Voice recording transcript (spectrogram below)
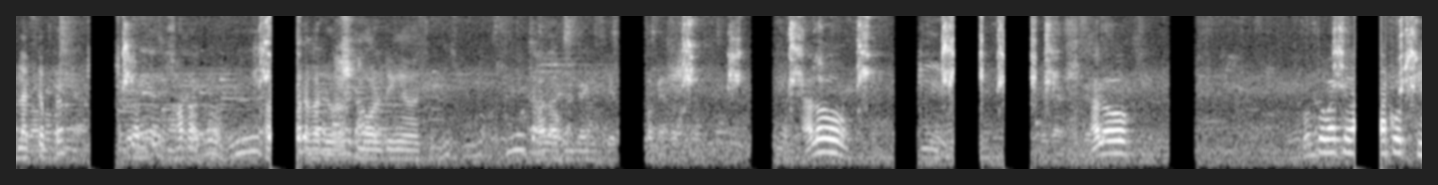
ব্ল্যাক হ্যালো? হ্যালো? শুনতে পাচ্ছি করছি।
